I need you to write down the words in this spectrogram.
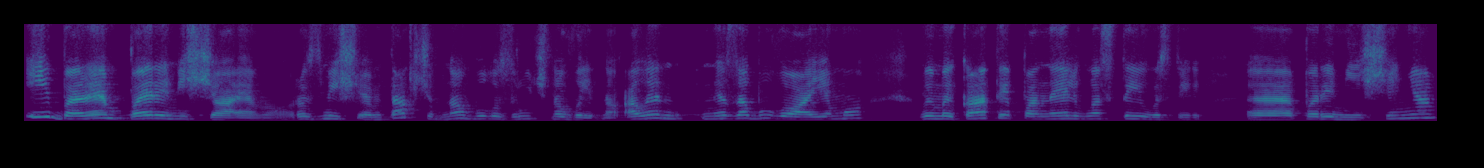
і беремо, переміщаємо, розміщуємо так, щоб нам було зручно видно. Але не забуваємо вимикати панель властивостей переміщення,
